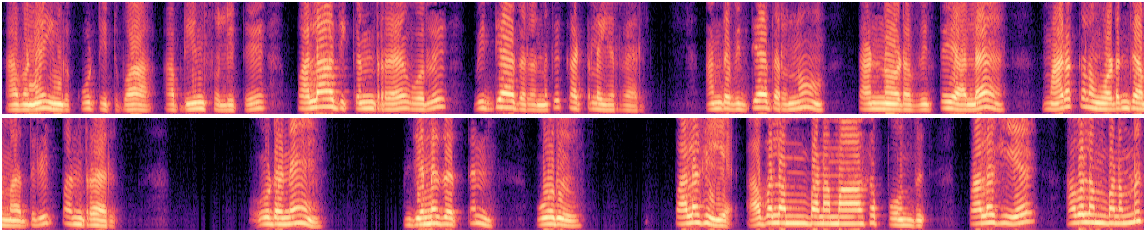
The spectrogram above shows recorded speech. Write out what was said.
அவனை இங்கே கூட்டிட்டு வா அப்படின்னு சொல்லிட்டு பலாதிக்கன்ற ஒரு வித்யாதரனுக்கு கட்டளையிடுறாரு. அந்த வித்யாதரனும் தன்னோட வித்தையால் மரக்கலம் உடஞ்ச மாதிரி பண்ணுறாரு உடனே ஜனதத்தன் ஒரு பலகையை அவலம்பனமாக போந்து பலகையை அவலம்பனம்னா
